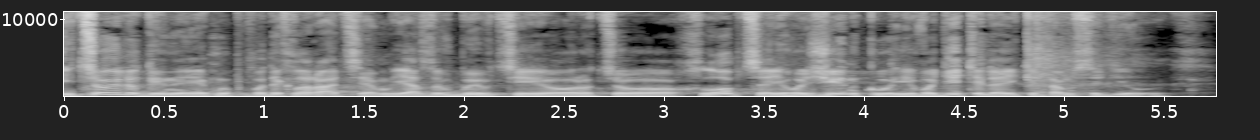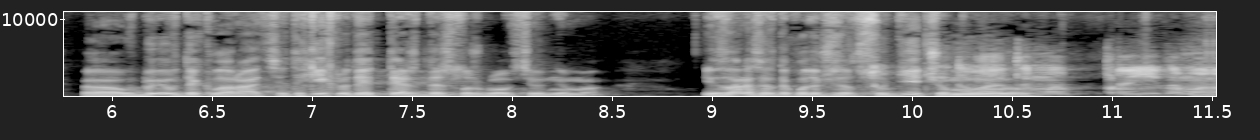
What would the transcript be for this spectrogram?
І цієї людини, як ми по деклараціям, я вбив цього, цього хлопця, його жінку і водителя, який там сидів, е, вбив в декларації. Таких людей теж держслужбовців нема. І зараз я знаходжуся в суді, чому. Давайте ми приїдемо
